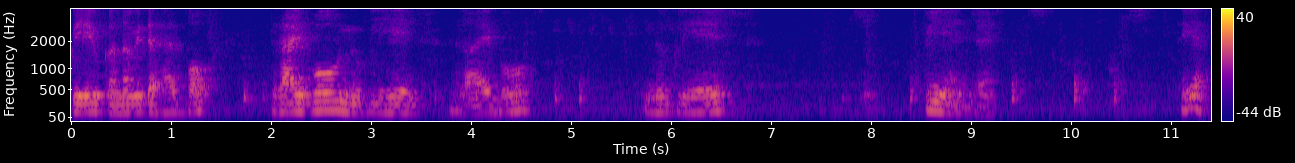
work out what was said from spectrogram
क्लीव करना with the help of ribonuclease ribonuclease P enzyme ठीक है?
